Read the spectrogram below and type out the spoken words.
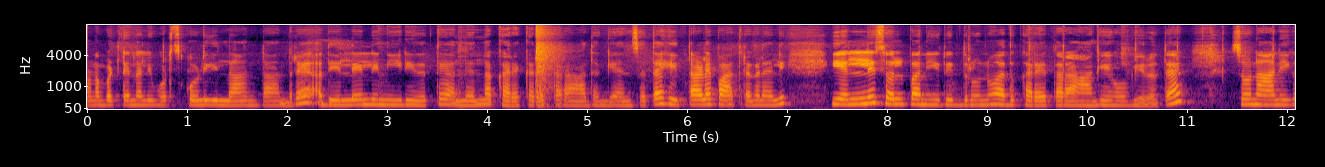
ಒಣ ಬಟ್ಟೆನಲ್ಲಿ ಒರೆಸ್ಕೊಳ್ಳಿ ಇಲ್ಲ ಅಂತ ಅಂದರೆ ಅದು ಎಲ್ಲೆಲ್ಲಿ ನೀರಿರುತ್ತೆ ಅಲ್ಲೆಲ್ಲ ಕರೆ ಕರೆ ಥರ ಆದಂಗೆ ಅನಿಸುತ್ತೆ. ಹಿತ್ತಾಳೆ ಪಾತ್ರೆಗಳಲ್ಲಿ ಎಲ್ಲಿ ಸ್ವಲ್ಪ ನೀರಿದ್ರೂ ಅದು ಕರೆ ಥರ ಆಗೇ ಹೋಗಿರುತ್ತೆ. ಸೊ ನಾನೀಗ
